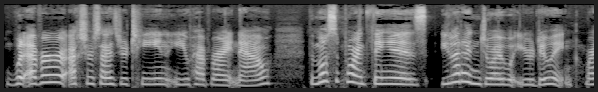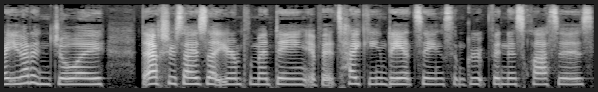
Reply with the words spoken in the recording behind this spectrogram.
whatever exercise routine you have right now, the most important thing is you got to enjoy what you're doing, right? You got to enjoy the exercise that you're implementing. If it's hiking, dancing, some group fitness classes,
